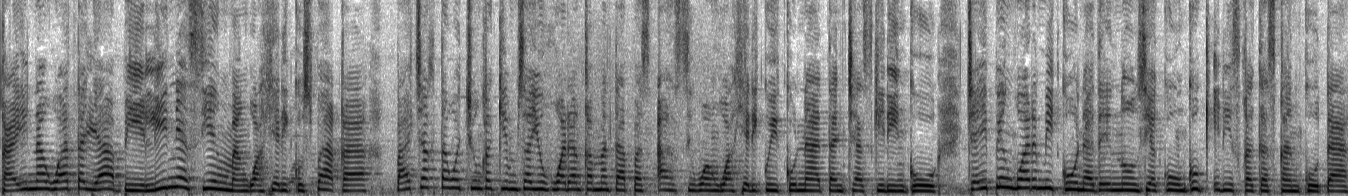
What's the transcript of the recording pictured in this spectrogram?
Kainahuatallapi, línea ya 100 man wajerikuspaqa, pachak tawachunqa kimsayu huaranqamantapas aswan wajerikuykunatan chaskirinku. Chaypin wahyari denunciakunku k'irisqa kuta,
